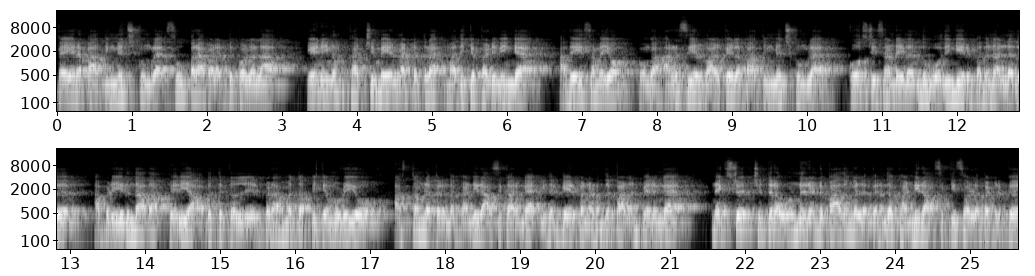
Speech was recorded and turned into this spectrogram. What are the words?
பெயரை பார்த்தீங்கன்னு வச்சுக்கோங்களேன். சூப்பராக வளர்த்து கொள்ளலாம். எனினும் கட்சி மேல்மட்டத்தில் மதிக்கப்படுவீங்க. அதே சமயம் உங்கள் அரசியல் வாழ்க்கையில் பார்த்தீங்கன்னு வச்சுக்கோங்களேன் கோஷ்டி சண்டையிலேருந்து ஒதுங்கி இருப்பது நல்லது. அப்படி இருந்தால் தான் பெரிய ஆபத்துக்கள் ஏற்படாமல் தப்பிக்க முடியும். அஸ்தமில் பிறந்த கன்னிராசிக்காரங்க இதற்கேற்ப நடந்து பலன் பெறுங்க. நெக்ஸ்ட்டு சித்திரை ஒன்று ரெண்டு பாதங்களில் பிறந்த கன்னிராசிக்கு சொல்லப்பட்டிருக்கு.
